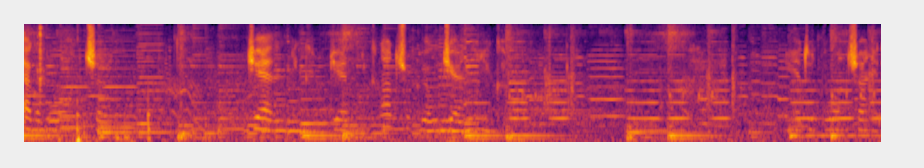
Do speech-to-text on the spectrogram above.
Ja go włączę. Dziennik, dziennik. Na czym był dziennik? Nie, tu włączanie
